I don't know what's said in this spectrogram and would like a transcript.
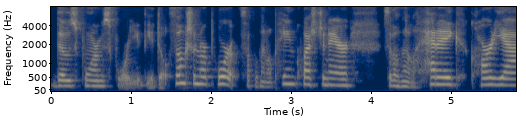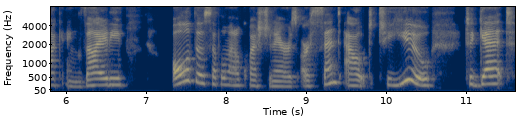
those forms for you. The adult function report, supplemental pain questionnaire, supplemental headache, cardiac, anxiety, all of those supplemental questionnaires are sent out to you to get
